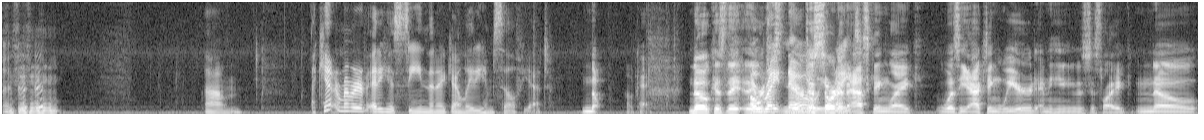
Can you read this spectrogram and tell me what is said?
Um. I can't remember if Eddie has seen the nightgown lady himself yet. No, Okay. no, because they, they Oh, were right, just, they were just sort of right. asking like, was he acting weird? And he was just like, no.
